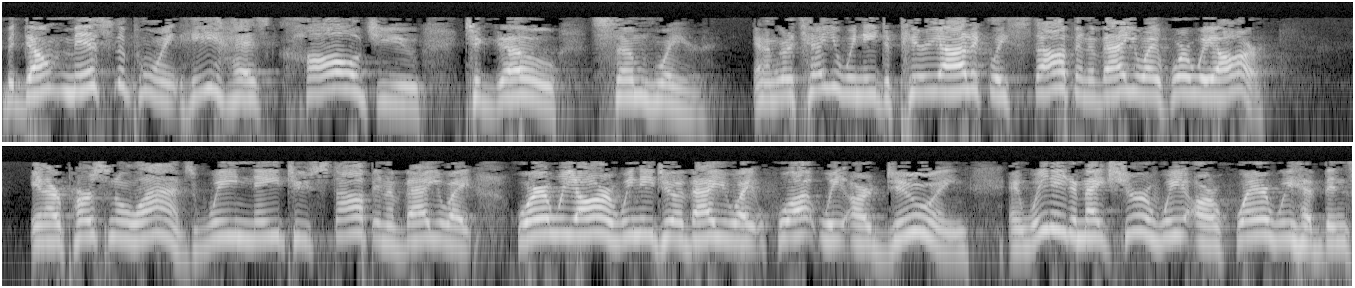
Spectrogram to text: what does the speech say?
But don't miss the point. He has called you to go somewhere. And I'm going to tell you, we need to periodically stop and evaluate where we are in our personal lives. We need to stop and evaluate where we are. We need to evaluate what we are doing. And we need to make sure we are where we have been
